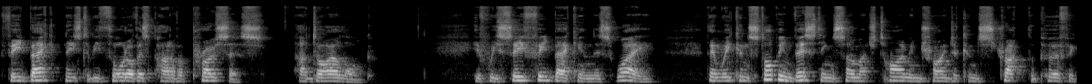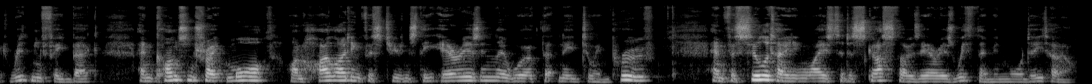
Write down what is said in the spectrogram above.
Feedback needs to be thought of as part of a process, a dialogue. If we see feedback in this way, then we can stop investing so much time in trying to construct the perfect written feedback and concentrate more on highlighting for students the areas in their work that need to improve and facilitating ways to discuss those areas with them in more detail.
